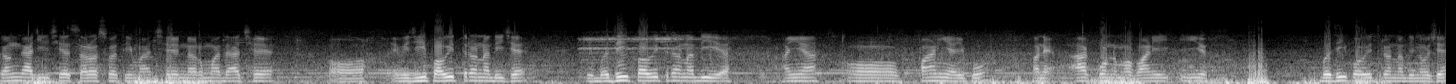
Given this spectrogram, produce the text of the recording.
ગંગાજી છે, સરસ્વતીમાં છે, નર્મદા છે એવી જે પવિત્ર નદી છે, એ બધી પવિત્ર નદીએ અહીંયા પાણી આપ્યું. અને આ કુંડમાં પાણી એ બધી પવિત્ર નદીનો છે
